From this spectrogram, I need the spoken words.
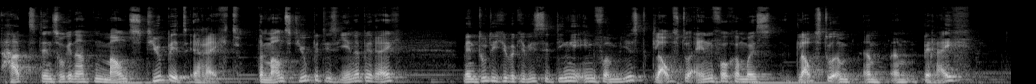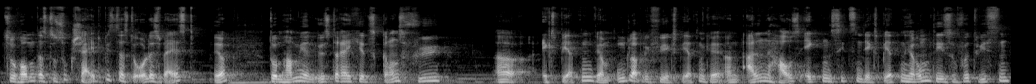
hat den sogenannten Mount Stupid erreicht. Der Mount Stupid ist jener Bereich, wenn du dich über gewisse Dinge informierst, glaubst du einfach einmal, glaubst du am, Bereich zu haben, dass du so gescheit bist, dass du alles weißt. Ja? Darum haben wir in Österreich jetzt ganz viel äh, Experten. Wir haben unglaublich viele Experten. Gell? An allen Hausecken sitzen die Experten herum, die sofort wissen,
